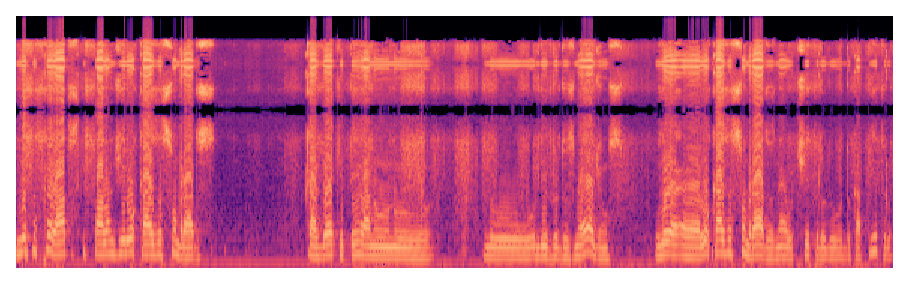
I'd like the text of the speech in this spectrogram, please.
nesses relatos que falam de locais assombrados. Kardec tem lá no, no no livro dos médiuns, lo, é, Locais Assombrados, né, o título do, do capítulo,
